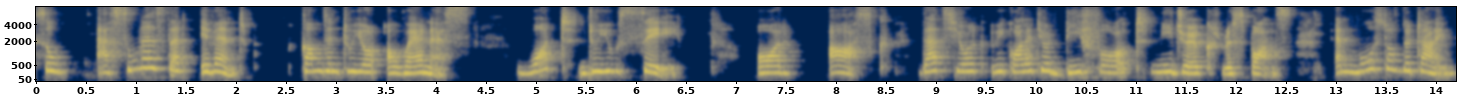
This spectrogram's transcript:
So as soon as that event comes into your awareness, what do you say or ask that's your we call it your default knee jerk response. And most of the time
